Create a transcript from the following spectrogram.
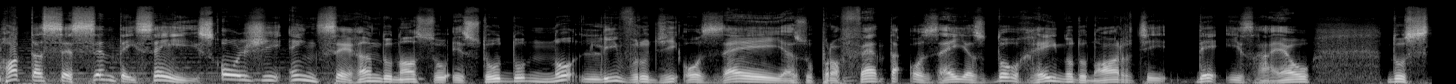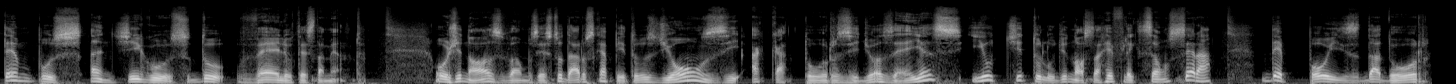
Rota 66, hoje encerrando nosso estudo no livro de Oséias, o profeta Oséias do Reino do Norte de Israel, dos tempos antigos do Velho Testamento. Hoje nós vamos estudar os capítulos de 11 a 14 de Oséias e o título de nossa reflexão será Depois da Dor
